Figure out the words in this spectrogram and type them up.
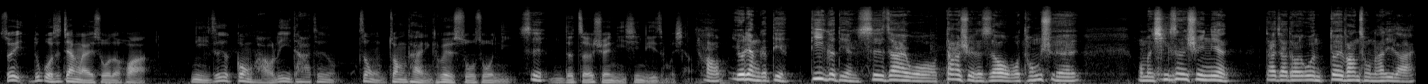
所以如果是这样来说的话，你这个共好利他这种。这种状态，你可不可以说说你是你的哲学？你心里怎么想？好，有两个点。第一个点是在我大学的时候，我同学我们新生训练，大家都会问对方从哪里来。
